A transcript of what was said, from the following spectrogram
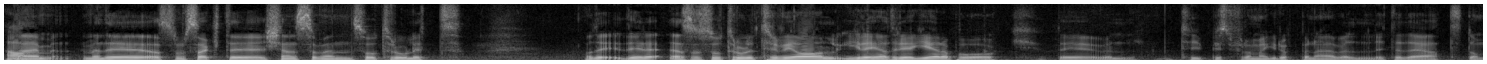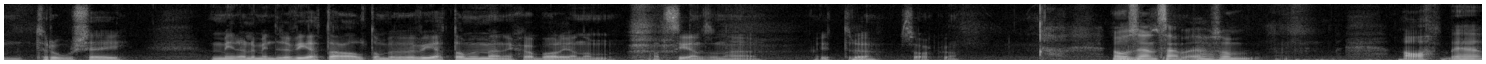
Ja, Nej, men, men det är alltså, som sagt, det känns som en så otroligt... Och det, det är alltså så otroligt trivial grej att reagera på och det är väl typiskt för de här grupperna är väl lite det att de tror sig mer eller mindre veta allt de behöver veta om en människa bara genom att se en sån här yttre Mm. sak. Va? Och sen som, ja, eh,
